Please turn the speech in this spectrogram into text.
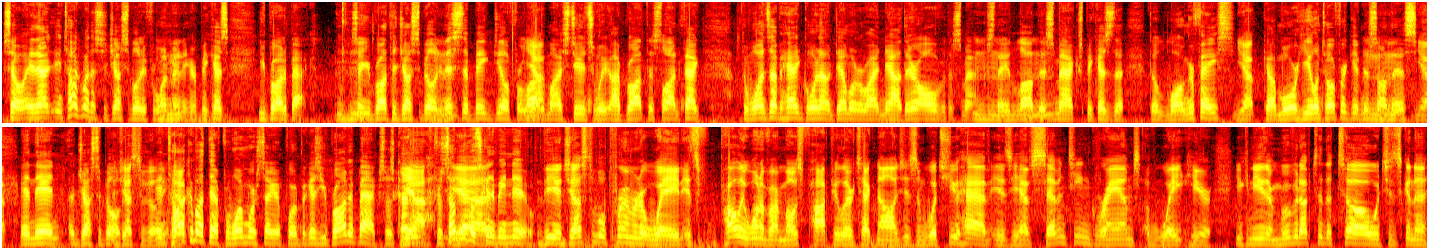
So, and, that, and talk about this adjustability for one Mm-hmm. minute here, because you brought it back. So you brought the adjustability. This is a big deal for a lot Yeah. of my students. We, I brought this a lot. In fact, the ones I've had going out and demoing right now, they're all over this Max. They love this Max because the the longer face, Mm-hmm. Yep. got more heel and toe forgiveness on this, Yep. and then adjustability. Adjustability, And talk yep. about that for one more second for because you brought it back. So it's kind of for some people it's going to be new. The adjustable perimeter weight, it's probably one of our most popular technologies. And what you have is you have 17 grams of weight here. You can either move it up to the toe, which is going to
